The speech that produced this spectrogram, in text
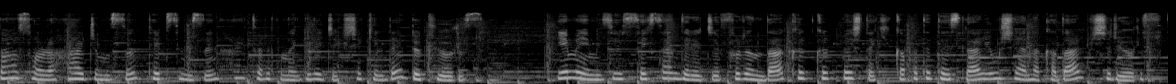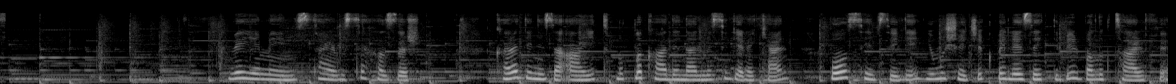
Daha sonra harcımızı tepsimizin her tarafına gelecek şekilde döküyoruz. Yemeğimizi 180 derece fırında 40-45 dakika patatesler yumuşayana kadar pişiriyoruz ve yemeğimiz servise hazır. Karadeniz'e ait mutlaka denenmesi gereken bol sebzeli, yumuşacık ve lezzetli bir balık tarifi.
